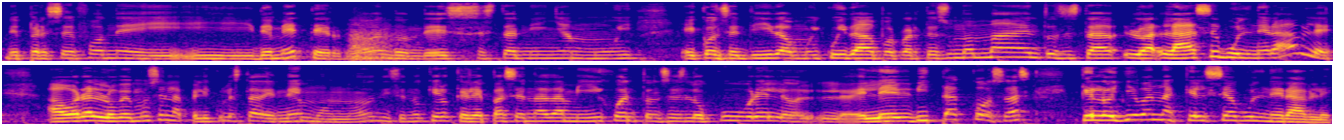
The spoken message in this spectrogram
de Perséfone y, Demeter, ¿no? En donde es esta niña muy eh, consentida o muy cuidada por parte de su mamá, entonces está, la hace vulnerable. Ahora lo vemos en la película esta de Nemo, ¿no? Dice, no quiero que le pase nada a mi hijo, entonces lo cubre, le evita cosas que lo llevan a que él sea vulnerable.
